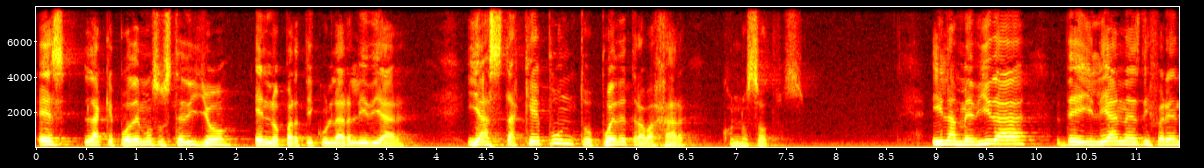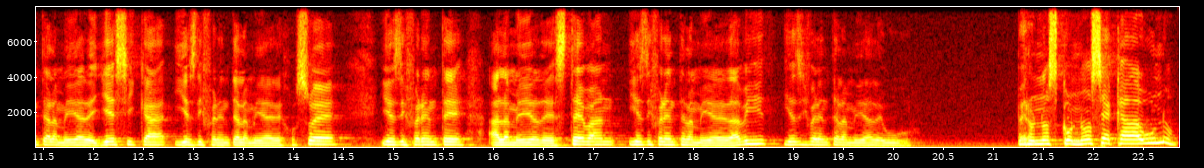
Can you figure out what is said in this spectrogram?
es la que podemos usted y yo en lo particular lidiar. Y hasta qué punto puede trabajar con nosotros. Y la medida de Ileana es diferente a la medida de Jessica y es diferente a la medida de Josué y es diferente a la medida de Esteban y es diferente a la medida de David y es diferente a la medida de Hugo. Pero nos conoce a cada uno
